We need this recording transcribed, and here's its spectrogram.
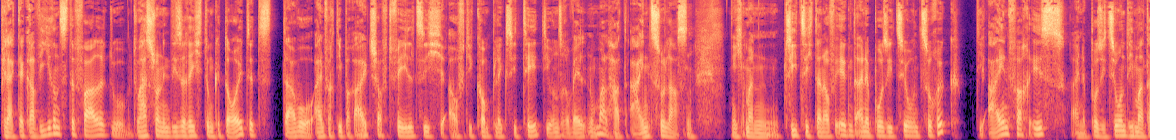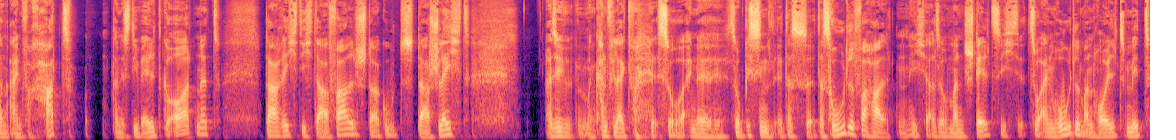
vielleicht der gravierendste Fall. Du, du hast schon in diese Richtung gedeutet, da wo einfach die Bereitschaft fehlt, sich auf die Komplexität, die unsere Welt nun mal hat, einzulassen. Nicht, man zieht sich dann auf irgendeine Position zurück, die einfach ist, eine Position, die man dann einfach hat. Dann ist die Welt geordnet, da richtig, da falsch, da gut, da schlecht. Also man kann vielleicht so eine so ein bisschen das, das Rudelverhalten, nicht? Also man stellt sich zu einem Rudel, man heult mit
